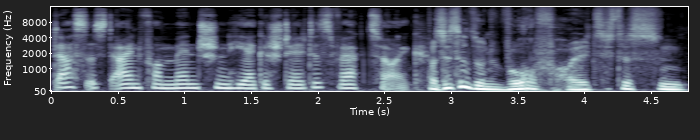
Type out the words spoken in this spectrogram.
das ist ein vom Menschen hergestelltes Werkzeug. Was ist denn so ein Wurfholz? Ist das ein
